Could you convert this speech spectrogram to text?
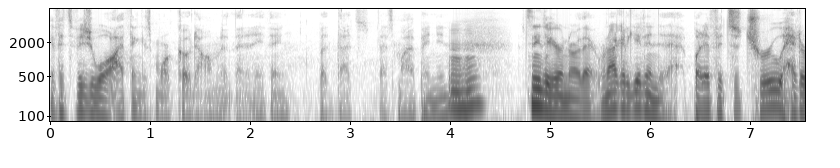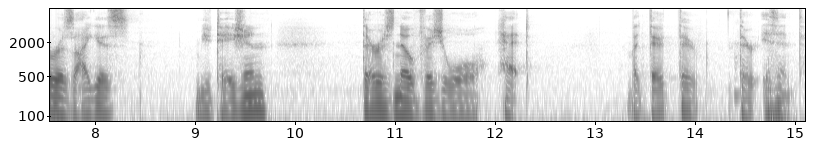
if it's visual, I think it's more co-dominant than anything. But that's that's my opinion. Mhm. It's neither here nor there. We're not going to get into that. But if it's a true heterozygous mutation, there is no visual het. Like there, there, there isn't.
